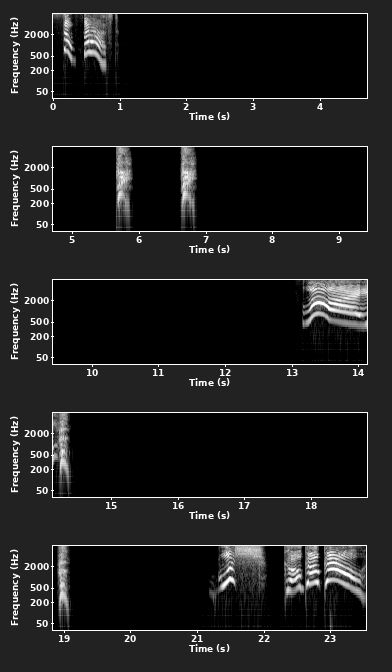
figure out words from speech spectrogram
So fast! Ha! Ha! Fly! Whoosh! Go, go, go!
